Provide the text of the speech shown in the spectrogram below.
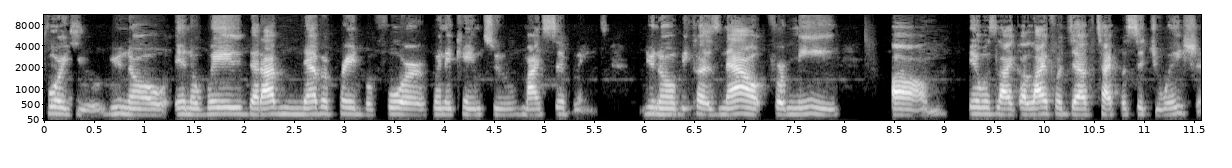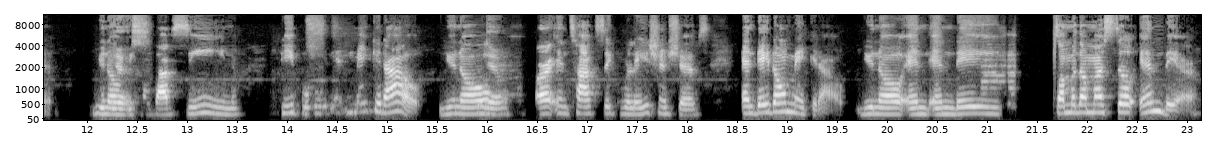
for you, you know, in a way that I've never prayed before when it came to my siblings, you know, mm-hmm. because now for me, um, it was like a life or death type of situation, you know, yes. because I've seen people who didn't make it out, you know, yeah. are in toxic relationships and they don't make it out, you know, and, and they, some of them are still in there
